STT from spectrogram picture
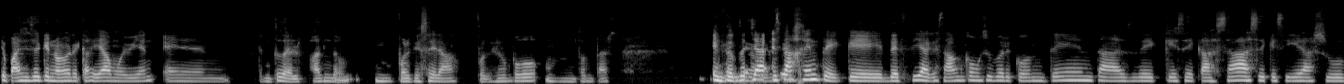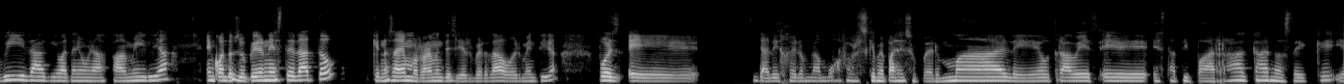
Que parece ser que no le caía muy bien en, dentro del fandom. ¿Por qué será? Porque son un poco mm, tontas. Entonces ya esta gente que decía que estaban como súper contentas de que se casase, que siguiera su vida, que iba a tener una familia, en cuanto supieron este dato, que no sabemos realmente si es verdad o es mentira, pues eh, ya dijeron, plan, pues es que me parece súper mal, eh, otra vez eh, esta tiparraca, no sé qué, y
